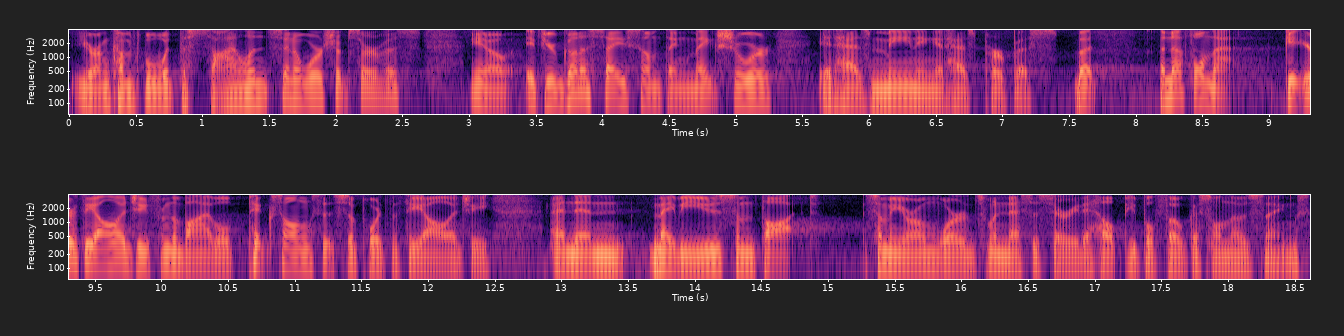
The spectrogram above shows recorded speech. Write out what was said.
you're uncomfortable with the silence in a worship service. You know, if you're going to say something, make sure it has meaning, it has purpose. But enough on that get your theology from the Bible, pick songs that support the theology, and then maybe use some thought, some of your own words when necessary to help people focus on those things.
